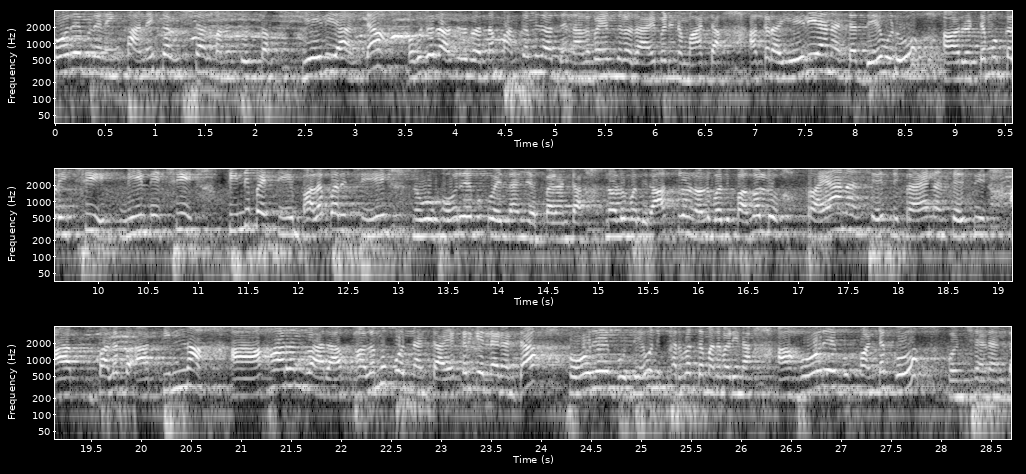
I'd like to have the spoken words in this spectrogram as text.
హోరేబులోనే ఇంకా అనేక విషయాలు మనం చూస్తాం. ఏరియా అంట ఒకటో రాజుల గ్రంథం పంతొమ్మిది వందల నలభై ఎనిమిదిలో రాయబడిన మాట. అక్కడ ఏరియానంట దేవుడు ఆ రొట్టె ముక్కలు ఇచ్చి నీళ్ళు ఇచ్చి తిండి పెట్టి బలపరిచి నువ్వు హోరేబుకు వెళ్ళని చెప్పాడంట. నలుబది రాత్రులు నలుబది పగళ్ళు ప్రయాణం చేసి ప్రయాణం చేసి ఆ బల ఆ తిన్న ఆ ఆహారం ద్వారా బలము పొందంట. ఎక్కడికి వెళ్ళాడంట? హోరేబు దేవుని పర్వతం అనబడిన ఆ హోరేబు కొండకు వచ్చాడంట.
